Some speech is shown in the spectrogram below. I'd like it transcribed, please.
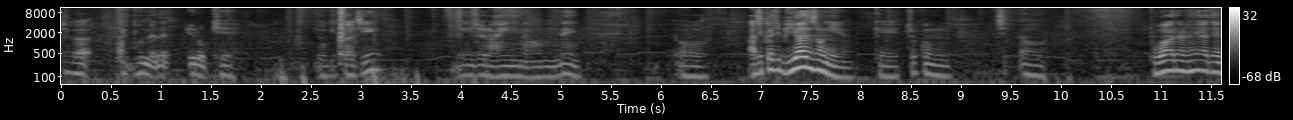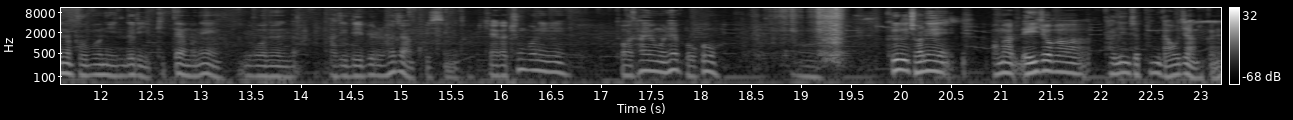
제가 이렇게 보면은 이렇게 여기까지 레이저 라인이 나오는데 어, 아직까지 미완성이에요. 이렇게 조금 지- 어, 보완을 해야 되는 부분들이 있기 때문에 이거는 아직 리뷰를 하지 않고 있습니다. 제가 충분히 더 사용을 해보고 어, 그 전에 아마 레이저가 달린 제품이 나오지 않을까요?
